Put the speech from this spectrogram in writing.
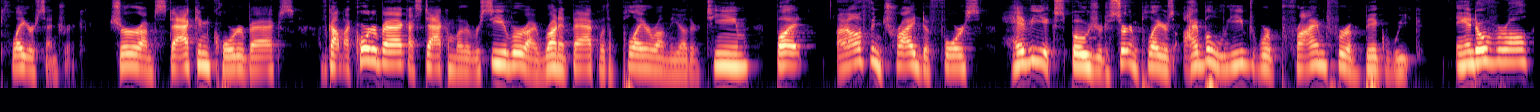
player centric. Sure, I'm stacking quarterbacks. I've got my quarterback, I stack him with a receiver, I run it back with a player on the other team, but I often tried to force heavy exposure to certain players I believed were primed for a big week. And overall,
